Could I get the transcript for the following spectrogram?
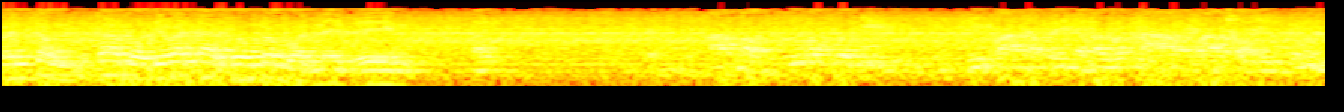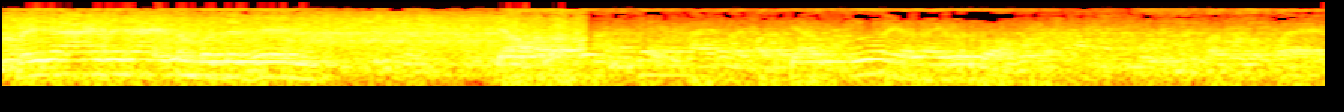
มันต้องถ้าบทที่ว่าถ้าทรงก็บทในเพลงอ้าวคือว่าคนที่มีความจำเป็นอย่างรถน้ำความสองไม่ได้ไม่ได้ต้องบทในเพลงเจ้าเจ้าด้วยอะไรก็บอกว่าความระแวง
